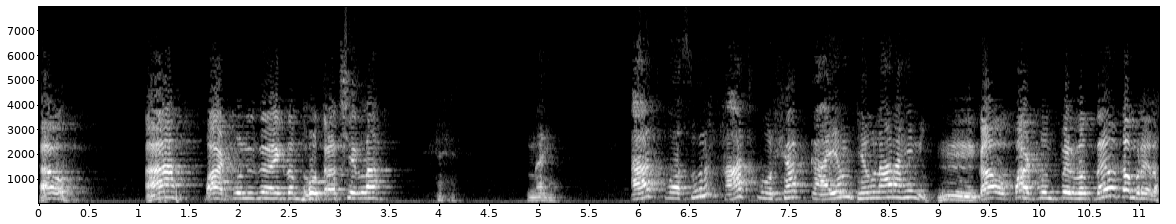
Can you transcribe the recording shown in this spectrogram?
हो हा पाठवून एकदम धोत्रात शिरला. नाही. आजपासून हाच पोशाख कायम ठेवणार आहे मी. हम्म, का हो? पाठवून पेरवत नाही हो कमरेला.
